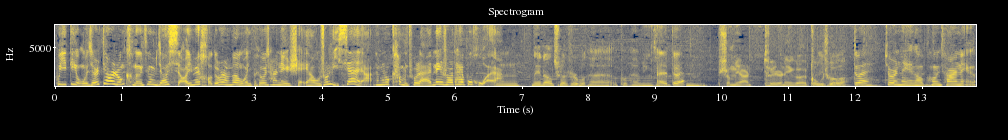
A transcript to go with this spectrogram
不一定。我觉得第二种可能性比较小，因为好多人问我你朋友圈那是谁呀、我说李现呀，他们说看不出来，那时候他还不火呀。嗯，那张确实不太不太明显。呃，对嗯，什么样？推着那个购物车，对嗯，就是那个朋友圈那个。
